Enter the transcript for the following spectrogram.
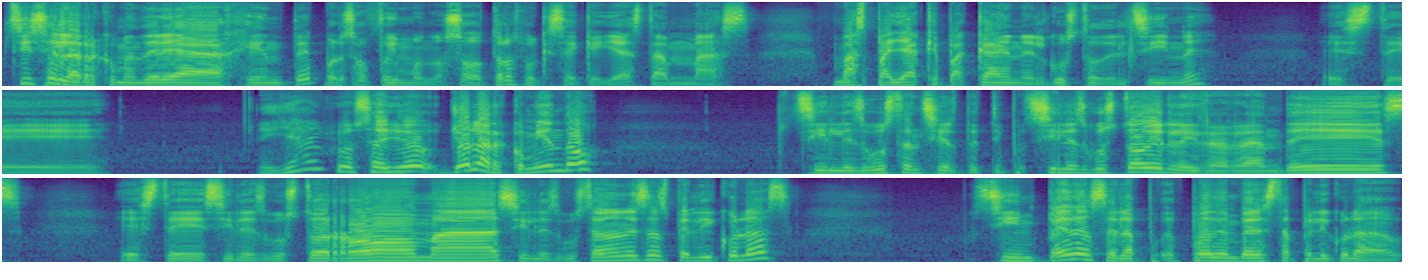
Sí se la recomendaría a gente, por eso fuimos nosotros, porque sé que ya están más, más para allá que para acá en el gusto del cine. Este. Y ya, o sea, yo, yo la recomiendo. Si les gustan cierto tipo. Si les gustó el irlandés. Este, si les gustó Roma. Si les gustaron esas películas. Sin pedo se la pu- pueden ver esta película.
